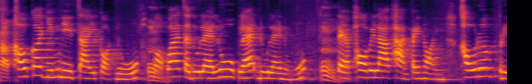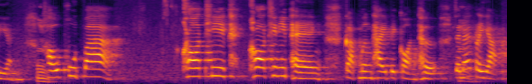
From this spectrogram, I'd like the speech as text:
ครับเขาก็ยิ้มดีใจกอดหนูอืมบอกว่าจะดูแลลูกและดูแลหนูอืมแต่พอเวลาผ่านไปหน่อย เขาเริ่มเปลี่ยนอืมเขาพูดว่าคลอดที่คลอดที่นี่แพง กลับเมืองไทยไปก่อนเถอะ จะได้ประหยัดอืม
